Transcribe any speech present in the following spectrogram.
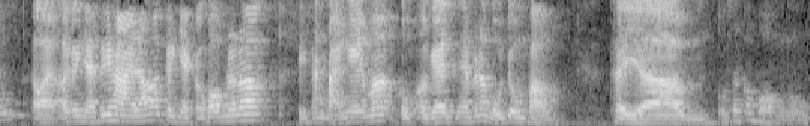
đúng. Rồi ở căn nhà thứ hai đó căn nhà cầu bông đó đó thì thằng bạn em á cũng again em với nó ngủ chung phòng. Thì uh, ủa sao có bồ mà ngủ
